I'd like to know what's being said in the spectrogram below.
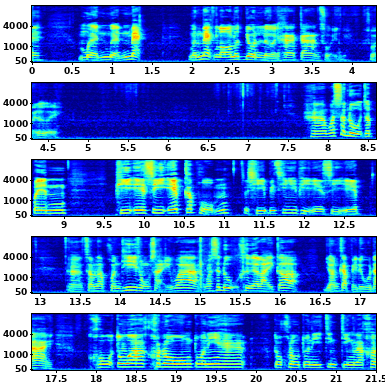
ย เหมือนเหมือนแม็ก เหมือนแม็กล้อรถยนต์เลย5ก้านสวยสวยเลยฮะวัสดุจะเป็น PACF ครับผมจะชี้ไปที่ PACF อ่าสำหรับคนที่สงสัยว่าวัสดุคืออะไรก็ย้อนกลับไปดูได้โคตัวโครงตัวนี้ฮะ ตัวโครงตัวนี้จริง ๆ แล้วเขา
